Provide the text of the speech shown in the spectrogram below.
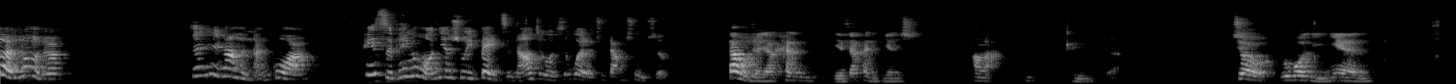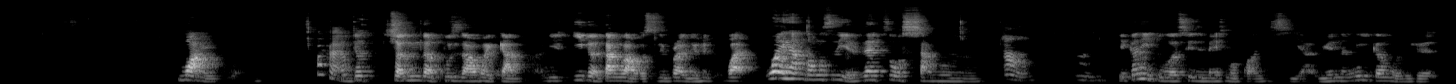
对，所以我觉得真心上很难过啊，拼死拼活念书一辈子，然后结果是为了去当畜生。但我觉得你要看，也是要看你念什么。好啦，嗯，对。就如果你念。外文，Okay. 你就真的不知道会干嘛。你一个当老师，不然你就去外外商公司，也是在做商啊。嗯嗯，也跟你读的其实没什么关系啊。语言能力跟文学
